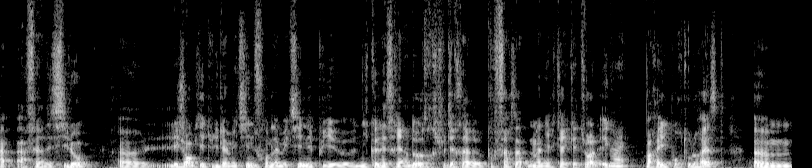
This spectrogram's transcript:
à, à, faire des silos, euh, les gens qui étudient la médecine font de la médecine et puis euh, n'y connaissent rien d'autre. Je veux dire, pour faire ça de manière caricaturale. Et pareil pour tout le reste. Euh,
